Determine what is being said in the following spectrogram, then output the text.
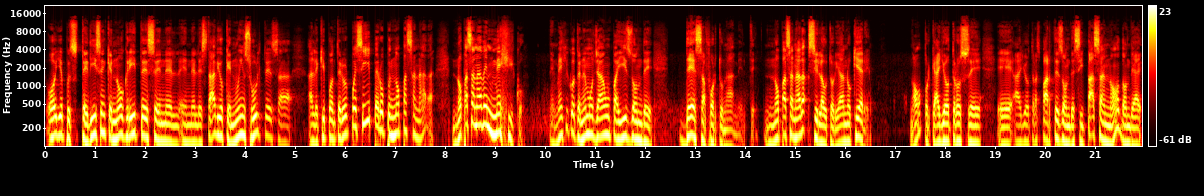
Oye, pues te dicen que no grites en el, en el estadio, que no insultes a- al equipo anterior. Pues sí, pero pues no pasa nada. No pasa nada en México. En México tenemos ya un país donde desafortunadamente no pasa nada si la autoridad no quiere. ¿No? Porque hay otros, eh, eh, hay otras partes donde sí pasan, ¿no? Donde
